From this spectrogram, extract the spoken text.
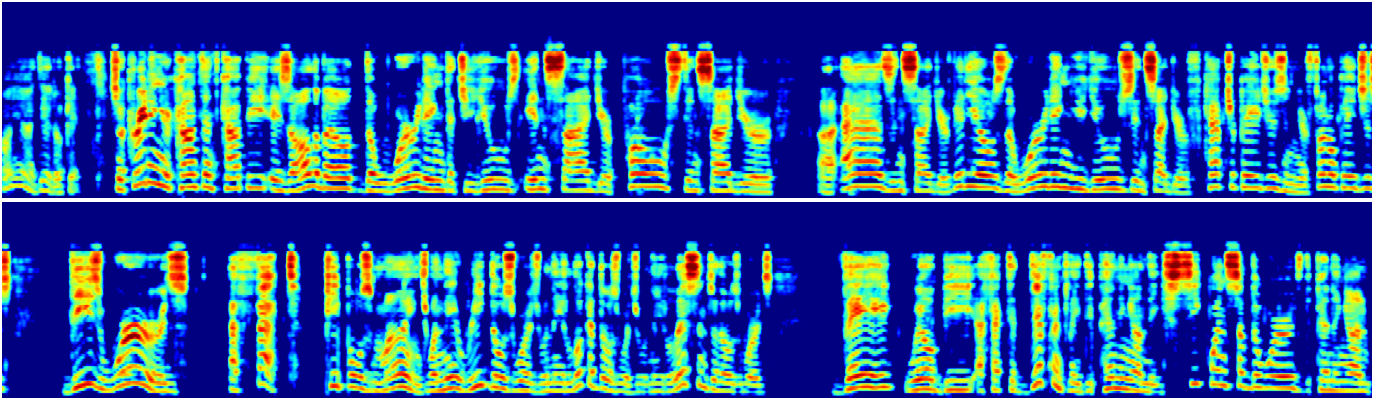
Oh yeah I did. Okay. So creating your content copy is all about the wording that you use inside your post inside your uh, ads inside your videos the wording you use inside your capture pages and your funnel pages. These words affect people's minds. When they read those words when they look at those words when they listen to those words they will be affected differently depending on the sequence of the words depending on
